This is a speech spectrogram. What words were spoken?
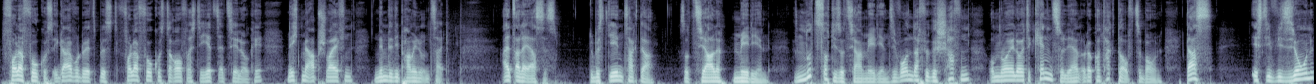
voller Fokus, egal wo du jetzt bist. Voller Fokus darauf, was ich dir jetzt erzähle, okay? Nicht mehr abschweifen. Nimm dir die paar Minuten Zeit. Als allererstes, du bist jeden Tag da. Soziale Medien. Nutzt doch die sozialen Medien. Sie wurden dafür geschaffen, um neue Leute kennenzulernen oder Kontakte aufzubauen. Das ist die Vision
